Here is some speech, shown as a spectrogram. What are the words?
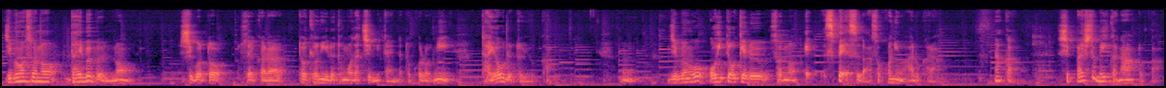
自分はその大部分の仕事それから東京にいる友達みたいなところに頼るというか、うん、自分を置いておけるそのえスペースがそこにはあるからなんか失敗してもいいかなとか、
